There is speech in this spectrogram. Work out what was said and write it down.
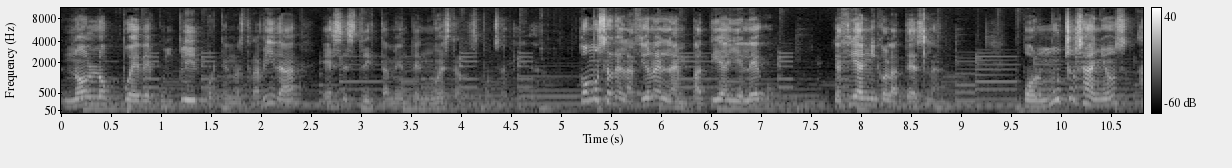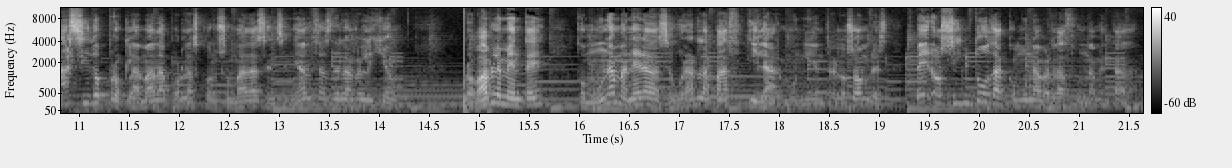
no lo puede cumplir porque nuestra vida es estrictamente nuestra responsabilidad. ¿Cómo se relacionan la empatía y el ego? Decía Nikola Tesla, por muchos años ha sido proclamada por las consumadas enseñanzas de la religión, probablemente como una manera de asegurar la paz y la armonía entre los hombres, pero sin duda como una verdad fundamentada.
